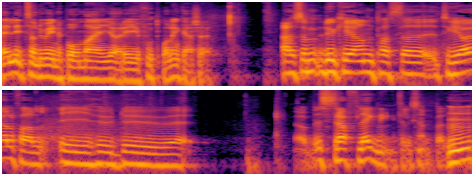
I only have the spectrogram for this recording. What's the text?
Eh, lite som du var inne på man gör det i fotbollen kanske. Alltså, du kan ju anpassa, tycker jag i alla fall, i hur du... Straffläggning till exempel. Mm.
